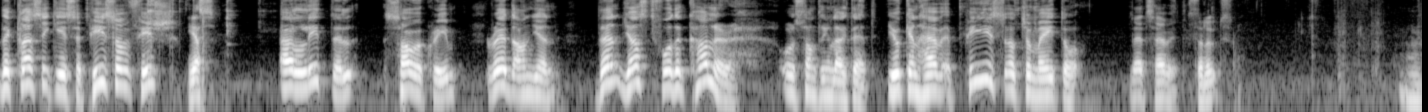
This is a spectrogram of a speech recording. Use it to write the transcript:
The classic is a piece of fish, Yes. a little sour cream, red onion, then just for the color or something like that, you can have a piece of tomato. Let's have it. Salute. Mm.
